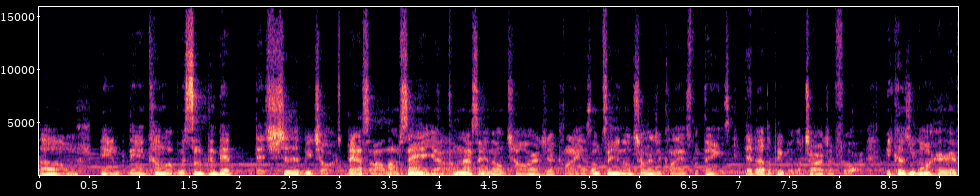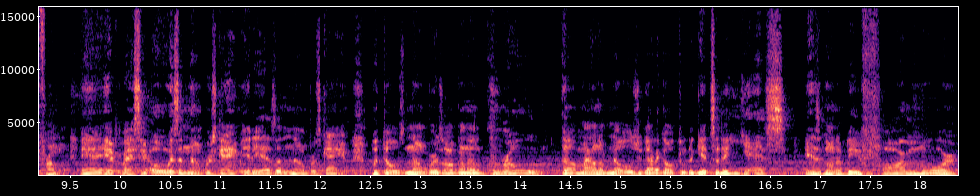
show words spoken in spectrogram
Um, and then come up with something that, that should be charged. That's all I'm saying, y'all. I'm not saying don't charge your clients. I'm saying don't charge your clients for things that other people are charging for because you're to hear it from them. And everybody's saying, oh, it's a numbers game. It is a numbers game, but those numbers are to grow. The amount of no's you got to go through to get to the yes is to be far more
